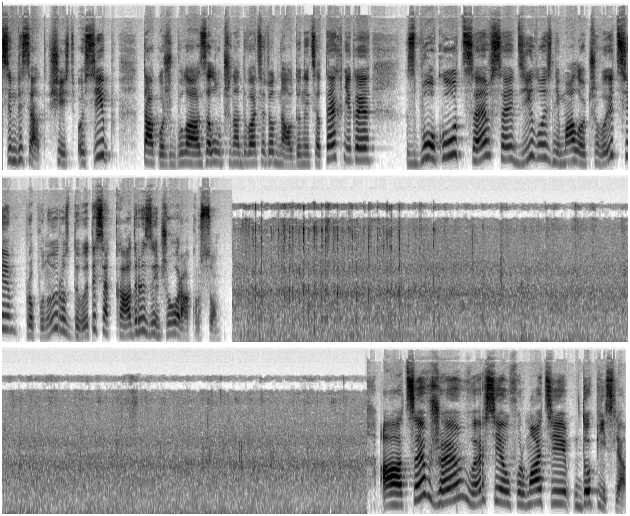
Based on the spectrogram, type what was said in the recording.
76 осіб. Також була залучена 21 одиниця техніки. Збоку це все діло знімали очевидці. Пропоную роздивитися кадри з іншого ракурсу. А це вже версія у форматі до після.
